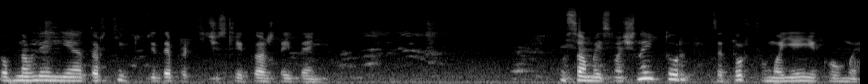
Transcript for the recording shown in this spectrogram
Обновлення тортів тут іде практично кожен день. Ну, самий смачний торт це торт у моєї куми.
